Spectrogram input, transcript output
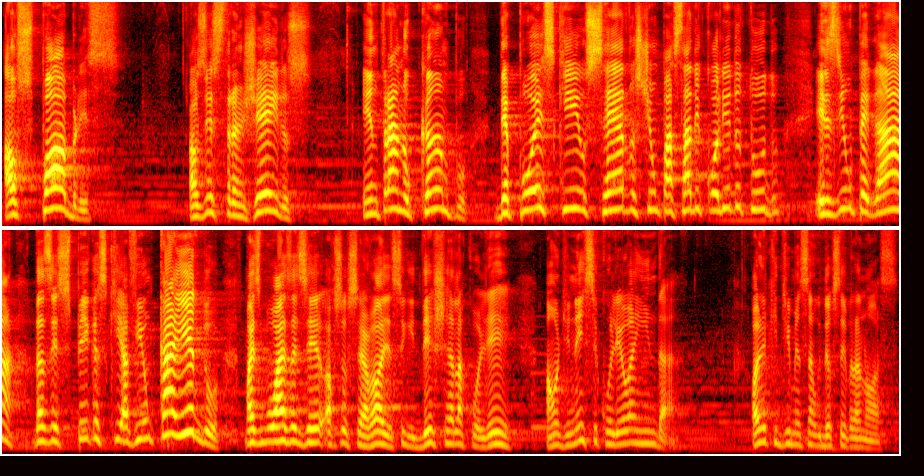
aos pobres, aos estrangeiros, entrar no campo depois que os servos tinham passado e colhido tudo. Eles iam pegar das espigas que haviam caído, mas Boaz vai dizer ao seu servo: olha, seguinte, deixa ela colher aonde nem se colheu ainda. Olha que dimensão que Deus tem para nós,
